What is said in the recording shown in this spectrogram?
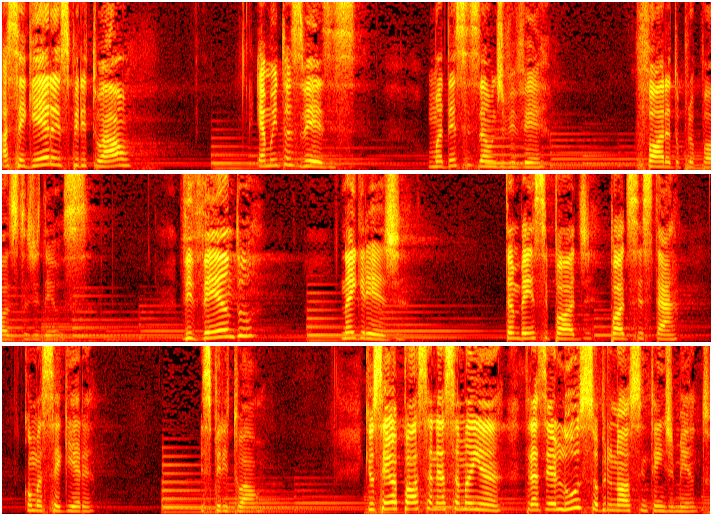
A cegueira espiritual é muitas vezes uma decisão de viver fora do propósito de Deus. Vivendo na igreja, também se pode, pode se estar com uma cegueira espiritual. Que o Senhor possa nessa manhã trazer luz sobre o nosso entendimento,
